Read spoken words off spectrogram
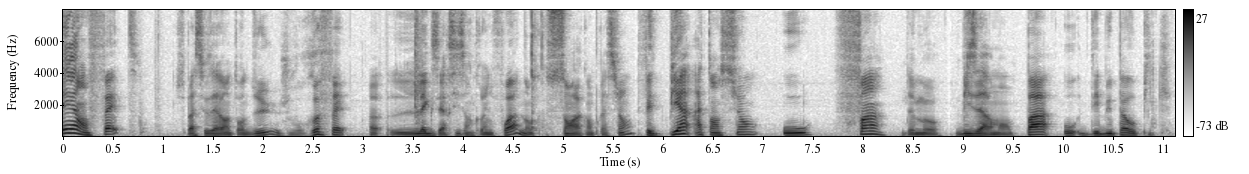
Et en fait, je sais pas si vous avez entendu, je vous refais euh, l'exercice encore une fois, donc sans la compression. Faites bien attention aux fins de mots, bizarrement. Pas au début, pas au pic.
